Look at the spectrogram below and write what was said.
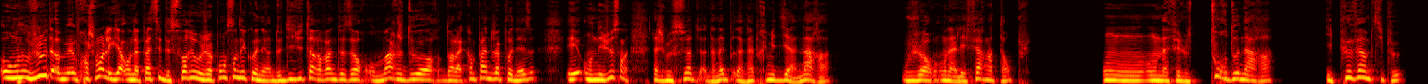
On joue, franchement les gars, on a passé des soirées au Japon sans déconner, hein, de 18h à 22h, on marche dehors dans la campagne japonaise et on est juste, en- là je me souviens d'un ap- d'un après-midi à Nara où genre on allait faire un temple, on, on a fait le tour de Nara, il pleuvait un petit peu,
